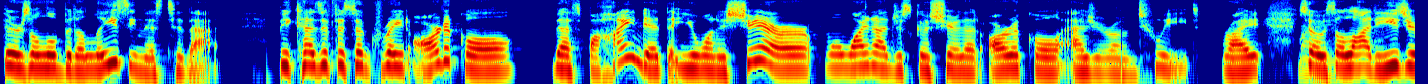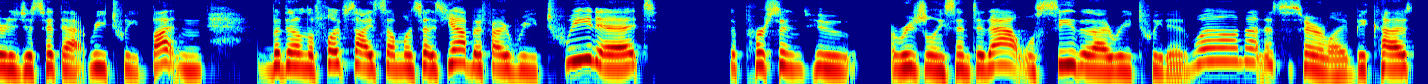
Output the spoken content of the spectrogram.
there's a little bit of laziness to that because if it's a great article, that's behind it that you want to share, well, why not just go share that article as your own tweet, right? right? So it's a lot easier to just hit that retweet button. But then on the flip side, someone says, yeah, but if I retweet it, the person who originally sent it out will see that I retweeted. Well, not necessarily because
